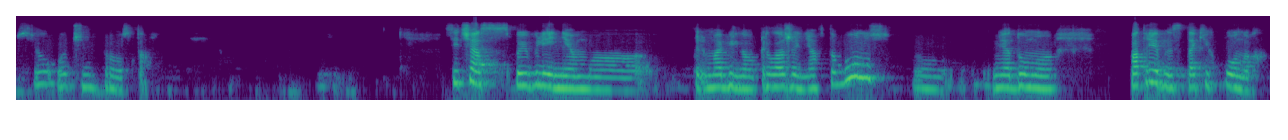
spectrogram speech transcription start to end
Все очень просто. Сейчас с появлением э, мобильного приложения «Автобонус», э, я думаю, потребность в таких понах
